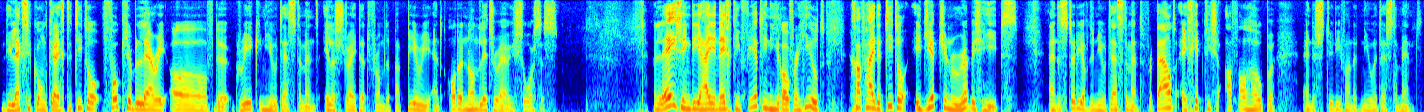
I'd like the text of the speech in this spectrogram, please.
die lexicon kreeg de titel Vocabulary of the Greek New Testament Illustrated from the Papyri and Other Non-Literary Sources. Een lezing die hij in 1914 hierover hield, gaf hij de titel Egyptian Rubbish Heaps and the Study of the New Testament, vertaald Egyptische afvalhopen en de studie van het Nieuwe Testament.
